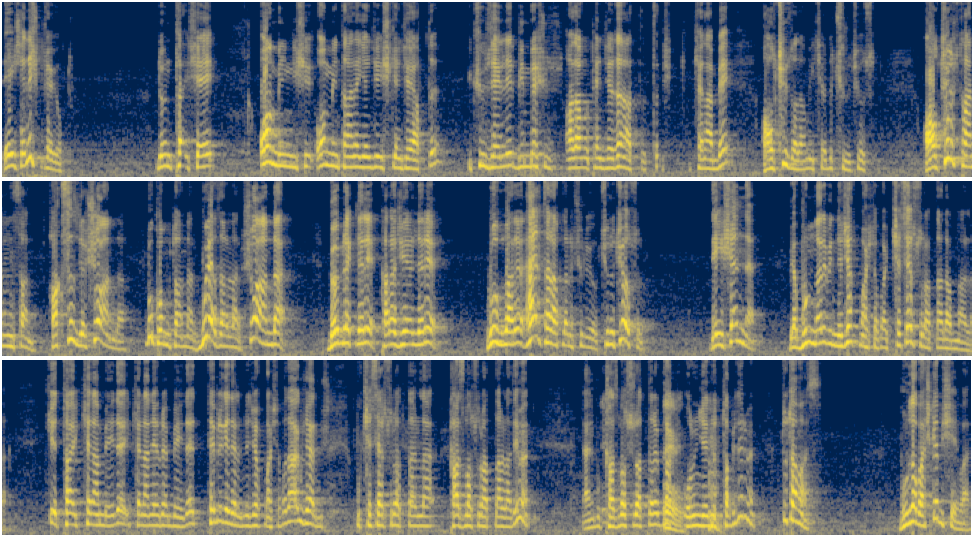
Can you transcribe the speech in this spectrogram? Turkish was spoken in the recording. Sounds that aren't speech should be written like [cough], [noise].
Değişen hiçbir şey yoktur. Dün ta- şey 10 bin kişi 10 bin tane gence işkence yaptı. 250 1500 adamı pencereden attı Kenan Bey. 600 adamı içeride çürütüyorsun. 600 tane insan haksızca şu anda bu komutanlar, bu yazarlar şu anda böbrekleri, karaciğerleri, ruhları, her tarafları çürüyor. Çürütüyorsun. Değişen ne? Ve bunları bir Necef Maşraf'a keser suratlı adamlarla. Ki Tay Kenan Bey'i de, Kenan Evren Bey'i de tebrik edelim Necef Maşraf'a daha güzelmiş. Bu keser suratlarla, kazma suratlarla değil mi? Yani bu kazma suratları bak Evet. onun yerini tutabilir mi? Tutamaz. Burada başka bir şey var.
